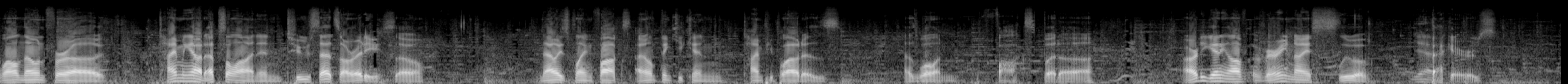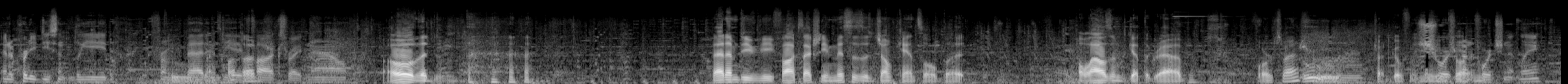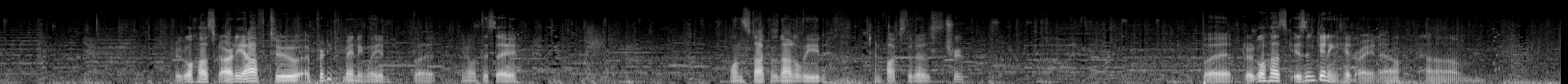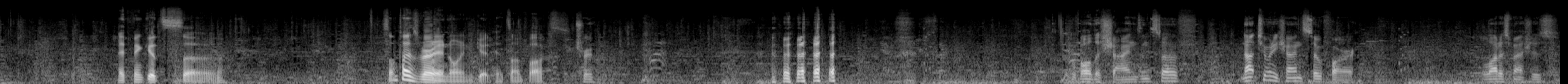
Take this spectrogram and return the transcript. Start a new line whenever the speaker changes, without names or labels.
well known for uh, timing out Epsilon in two sets already, so now he's playing Fox. I don't think he can time people out as as well in Fox, but uh, already getting off a very nice slew of
Yeah.
back airs.
And a pretty decent lead from
Ooh,
Bad
nice
MDA. Fox right now.
Oh, the Bad MDV Fox actually misses a jump cancel, but allows him to get the grab. Forward smash.
Ooh.
Tried to go for the
short,
short.
unfortunately.
Google Husk already off to a pretty commanding lead, but you know what they say. One stock is not a lead and Fox Dittos,
True.
but Gurgle Husk isn't getting hit right now. Um, I think it's uh, sometimes very annoying to get hits on Fox.
True. With all the shines and stuff. Not too many shines so far. A lot of smashes.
